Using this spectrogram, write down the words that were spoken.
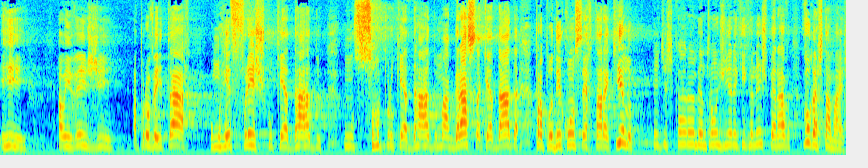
e, ao invés de aproveitar um refresco que é dado, um sopro que é dado, uma graça que é dada para poder consertar aquilo, ele diz: caramba, entrou um dinheiro aqui que eu nem esperava, vou gastar mais.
